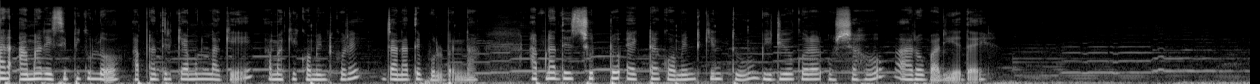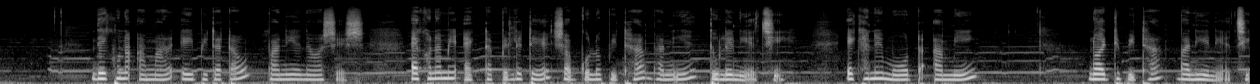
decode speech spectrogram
আর আমার রেসিপিগুলো আপনাদের কেমন লাগে আমাকে কমেন্ট করে জানাতে ভুলবেন না। আপনাদের ছোট্ট একটা কমেন্ট কিন্তু ভিডিও করার উৎসাহ আরও বাড়িয়ে দেয়। দেখুন আমার এই পিঠাটাও বানিয়ে নেওয়া শেষ। এখন আমি একটা প্লেটে সবগুলো পিঠা বানিয়ে তুলে নিয়েছি। এখানে মোট আমি নয়টি পিঠা বানিয়ে নিয়েছি।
